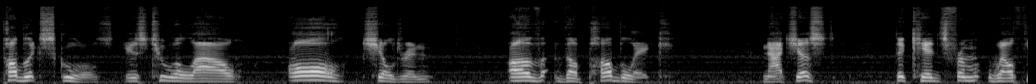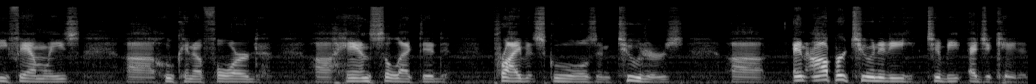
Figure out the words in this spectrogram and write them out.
public schools is to allow all children of the public, not just the kids from wealthy families uh, who can afford uh, hand selected private schools and tutors, uh, an opportunity to be educated.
